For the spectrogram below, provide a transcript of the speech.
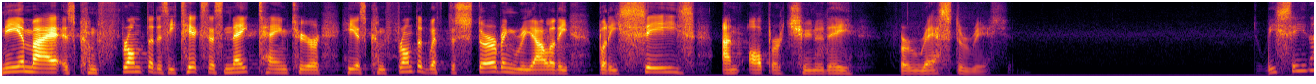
Nehemiah is confronted as he takes this nighttime tour. He is confronted with disturbing reality, but he sees an opportunity for restoration. Do we see that?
